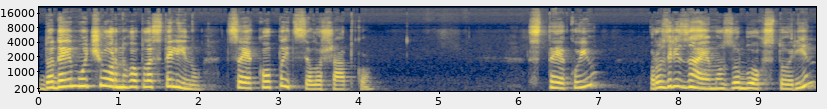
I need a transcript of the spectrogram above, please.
додаємо чорного пластиліну. Це копиться лошадко. Стекою розрізаємо з обох сторін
